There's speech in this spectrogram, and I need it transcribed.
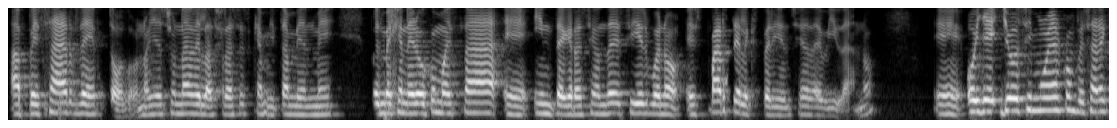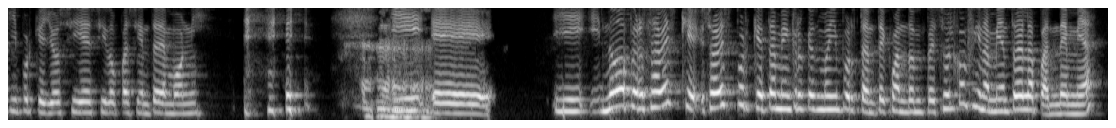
a pesar de todo, ¿no? Y es una de las frases que a mí también me, pues me generó como esta eh, integración de decir, bueno, es parte de la experiencia de vida, ¿no? oye, yo sí me voy a confesar aquí porque yo sí he sido paciente de Moni. y y, no, pero sabes que, ¿sabes por qué también creo que es muy importante? Cuando empezó el confinamiento de la pandemia,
